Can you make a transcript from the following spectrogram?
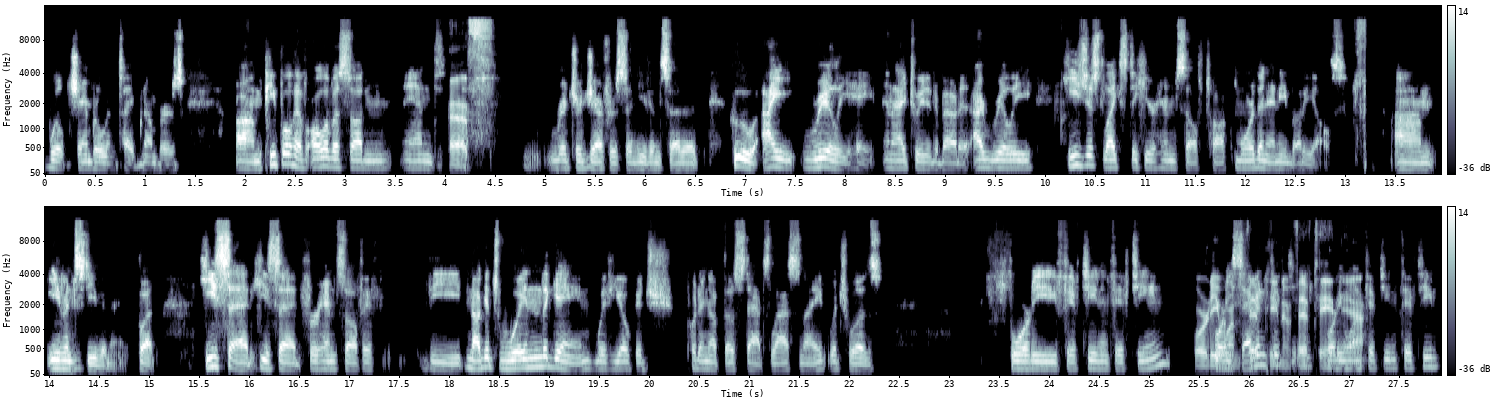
Wilt Chamberlain type numbers? Um, people have all of a sudden, and. Richard Jefferson even said it, who I really hate, and I tweeted about it. I really, he just likes to hear himself talk more than anybody else, um, even Stephen A. But he said, he said for himself, if the Nuggets win the game with Jokic putting up those stats last night, which was 40, 15, and 15, 41, 47, 15, 15, and 15. 41, yeah. 15, 15,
